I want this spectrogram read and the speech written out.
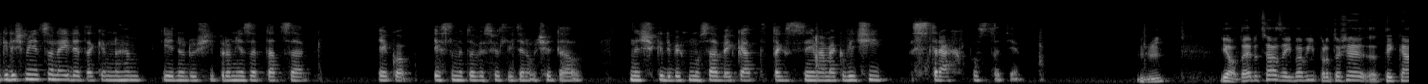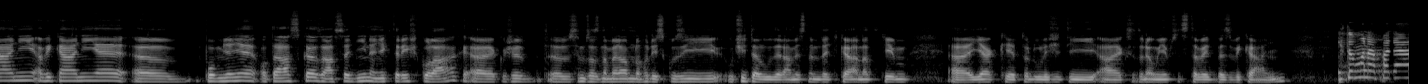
když mi něco nejde, tak je mnohem jednodušší pro mě zeptat se, jako jestli mi to vysvětlí ten učitel, než kdybych musela vykat, tak s ním mám jako větší strach v podstatě. Mhm. Jo, to je docela zajímavý, protože tykání a vykání je uh, poměrně otázka zásadní na některých školách. Uh, jakože uh, jsem zaznamenal mnoho diskuzí učitelů, teda myslím teďka nad tím, jak je to důležitý a jak se to neumí představit bez vykání. K tomu napadá,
